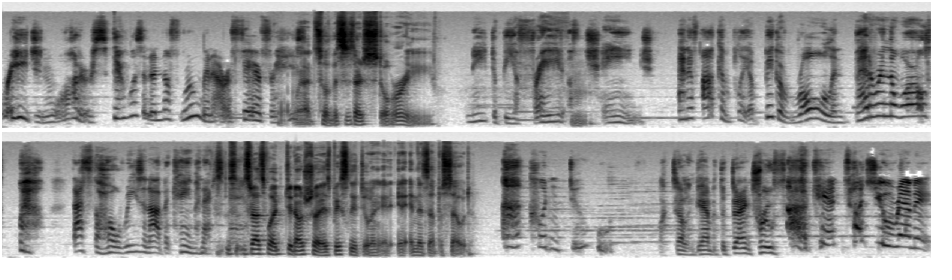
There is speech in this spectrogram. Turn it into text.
raging waters. There wasn't enough room in our affair for his Yeah, so this is their story. need to be afraid of hmm. change. And if I can play a bigger role and better in the world, well, that's the whole reason I became an X. So, so that's what Genosha is basically doing in, in this episode. I couldn't do. Like telling Gambit the dang truth. I can't touch you, Remy.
